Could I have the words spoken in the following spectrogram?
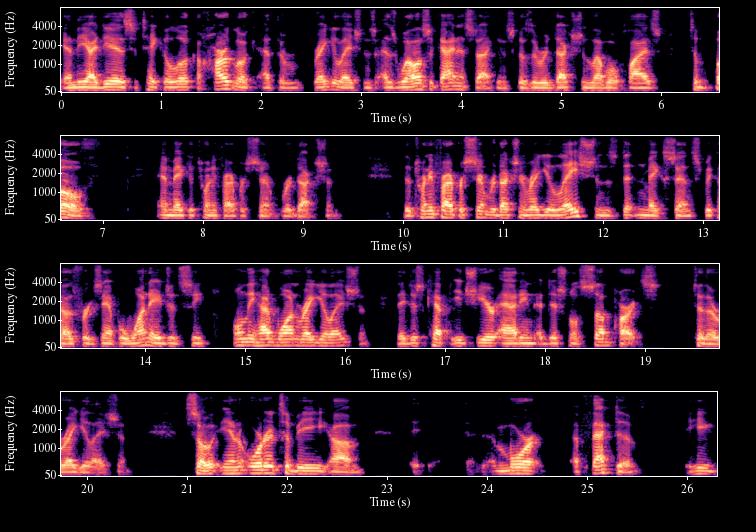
And the idea is to take a look, a hard look at the regulations as well as the guidance documents, because the reduction level applies to both and make a 25% reduction. The 25% reduction regulations didn't make sense because, for example, one agency only had one regulation. They just kept each year adding additional subparts to their regulation. So, in order to be um, more effective, he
